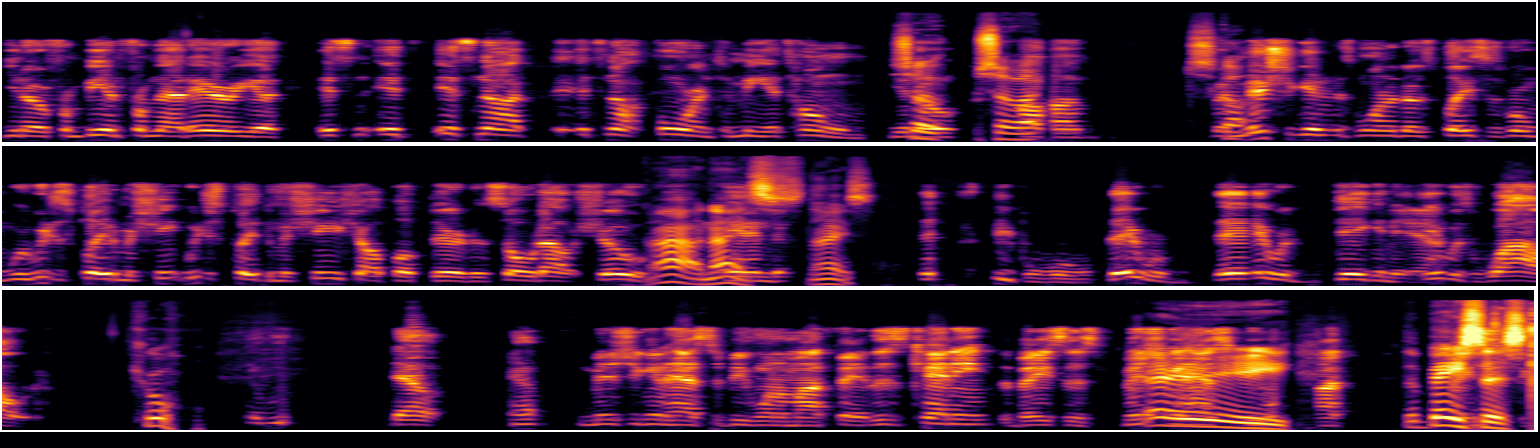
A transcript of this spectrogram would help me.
you know, from being from that area, it's it, it's not it's not foreign to me. It's home. You So- know. so, uh, uh, Scott- but Michigan is one of those places where we, we just played a machine. We just played the machine shop up there, the sold out show. Ah, nice, And nice. people were they were they were digging it. It was wild. Cool. Doubt. Michigan has to be one of my favorite. This is Kenny, the bassist. Michigan has to be Hey, one of the bassist.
